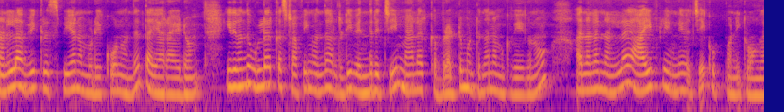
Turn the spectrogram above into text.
நல்லாவே கிறிஸ்பியாக நம்மளுடைய கோன் வந்து தயாராகிடும் இது வந்து உள்ளே இருக்க ஸ்டஃபிங் வந்து ஆல்ரெடி வெந்துடுச்சு. மேலே இருக்க ப்ரெட்டு மட்டும்தான் நமக்கு வேகணும். அதனால் நல்லா ஹை ஃப்ளேம்லேயே வச்சே குக் பண்ணிக்கோங்க.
